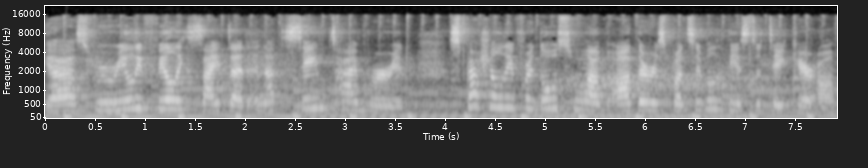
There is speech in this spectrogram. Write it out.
Yes, we really feel excited and at the same time worried, especially for those who have other responsibilities to take care of.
